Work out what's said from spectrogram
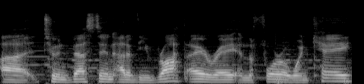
uh, to invest in out of the Roth IRA and the 401k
